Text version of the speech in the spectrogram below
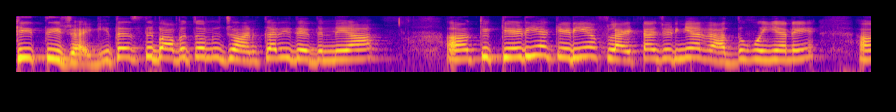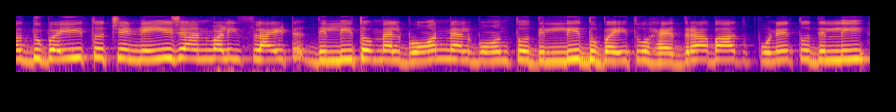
ਕੀਤੀ ਜਾਏਗੀ। ਤਾਂ ਇਸ ਦੇ ਬਾਬਤ ਤੁਹਾਨੂੰ ਜਾਣਕਾਰੀ ਦੇ ਦਿੰਨੇ ਆ ਕਿ ਕਿਹੜੀਆਂ-ਕਿਹੜੀਆਂ ਫਲਾਈਟਾਂ ਜਿਹੜੀਆਂ ਰੱਦ ਹੋਈਆਂ ਨੇ? ਦੁਬਈ ਤੋਂ ਚੇਨਈ ਜਾਣ ਵਾਲੀ ਫਲਾਈਟ ਦਿੱਲੀ ਤੋਂ ਮੈਲਬੌਰਨ ਮੈਲਬੌਰਨ ਤੋਂ ਦਿੱਲੀ, ਦੁਬਈ ਤੋਂ ਹੈਦਰਾਬਾਦ, ਪੁਣੇ ਤੋਂ ਦਿੱਲੀ,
